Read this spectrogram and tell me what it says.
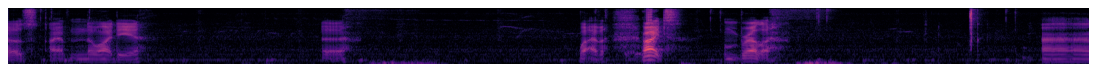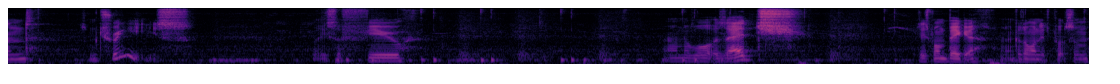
Because I have no idea. Uh, whatever. Right, umbrella. And some trees. At least a few around the water's edge. Just one bigger, because I wanted to put some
